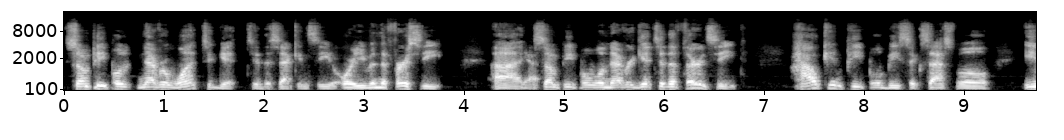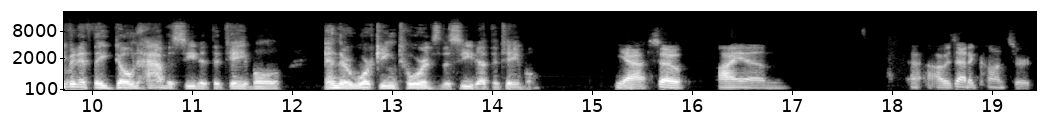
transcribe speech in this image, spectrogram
some people never want to get to the second seat or even the first seat uh, yeah. Some people will never get to the third seat. How can people be successful even if they don't have a seat at the table and they're working towards the seat at the table? Yeah. So I. Um, I was at a concert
